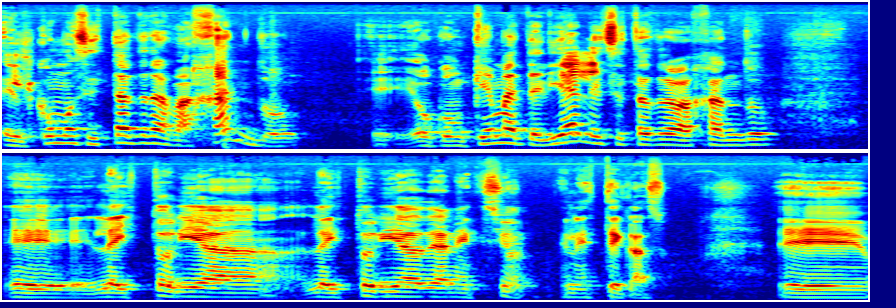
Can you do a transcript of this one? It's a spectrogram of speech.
el cómo se está trabajando eh, o con qué materiales se está trabajando eh, la historia la historia de anexión en este caso Eh,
